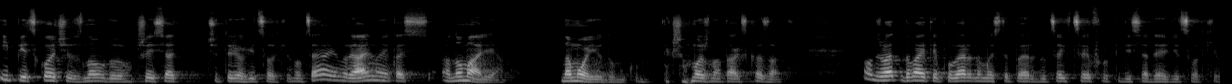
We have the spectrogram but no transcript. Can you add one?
і підскочив знову до 64%. Ну, це реально якась аномалія, на мою думку, якщо можна так сказати. Ну, давай- давайте повернемось тепер до цих цифр 59%.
